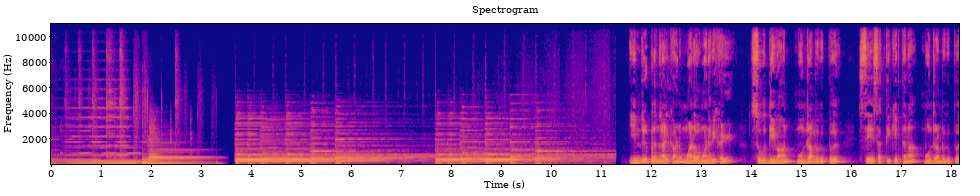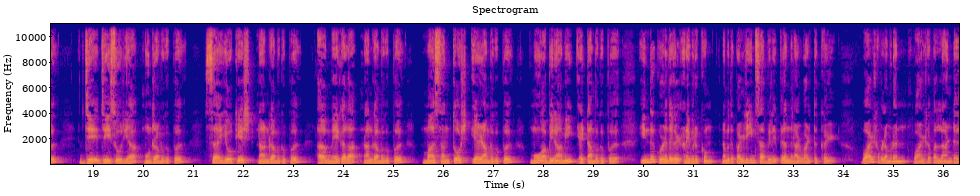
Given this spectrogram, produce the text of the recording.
இன்று பிறந்தநாள் காணும் மாணவ மாணவிகள் சு திவான் மூன்றாம் வகுப்பு சே சக்தி கீர்த்தனா மூன்றாம் வகுப்பு ஜே ஜெய்சூர்யா மூன்றாம் வகுப்பு ச யோகேஷ் நான்காம் வகுப்பு அ மேகலா நான்காம் வகுப்பு ம சந்தோஷ் ஏழாம் வகுப்பு மு அபிராமி எட்டாம் வகுப்பு. இந்த குழந்தைகள் அனைவருக்கும் நமது பள்ளியின் சார்பிலே பிறந்தநாள் வாழ்த்துக்கள். வாழ்க வளமுடன் வாழ்க பல்லாண்டு.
